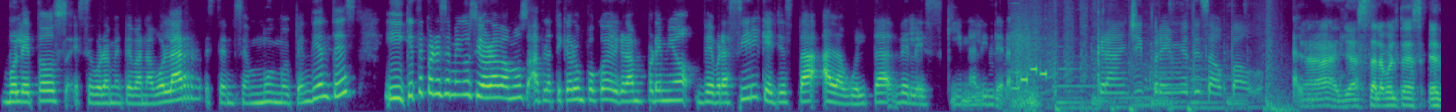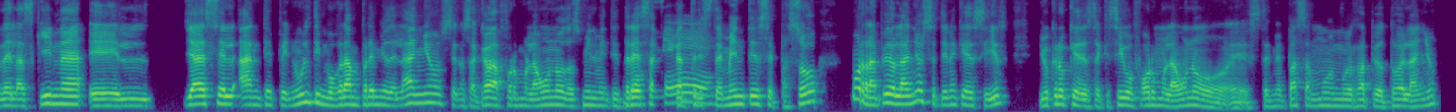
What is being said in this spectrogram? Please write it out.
boletos eh, seguramente van a volar, esténse muy, muy pendientes. ¿Y qué te parece, amigos? Y ahora vamos a platicar un poco del Gran Premio de Brasil, que ya está a la vuelta de la esquina, literal. Grande Prêmio de Sao Paulo. Ya, ya está la vuelta de la esquina. El, ya es el antepenúltimo gran premio del año. Se nos acaba Fórmula 1 2023. Ya Amiga, tristemente se pasó muy rápido el año, se tiene que decir. Yo creo que desde que sigo Fórmula 1, este, me pasa muy, muy rápido todo el año.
